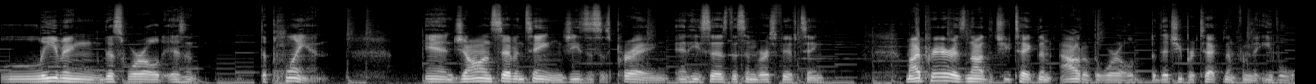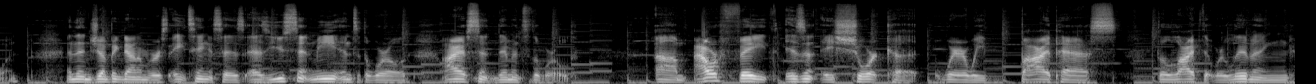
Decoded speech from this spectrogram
leaving this world isn't the plan. In John 17, Jesus is praying, and he says this in verse 15 My prayer is not that you take them out of the world, but that you protect them from the evil one. And then jumping down in verse 18, it says, As you sent me into the world, I have sent them into the world. Um, our faith isn't a shortcut where we bypass the life that we're living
